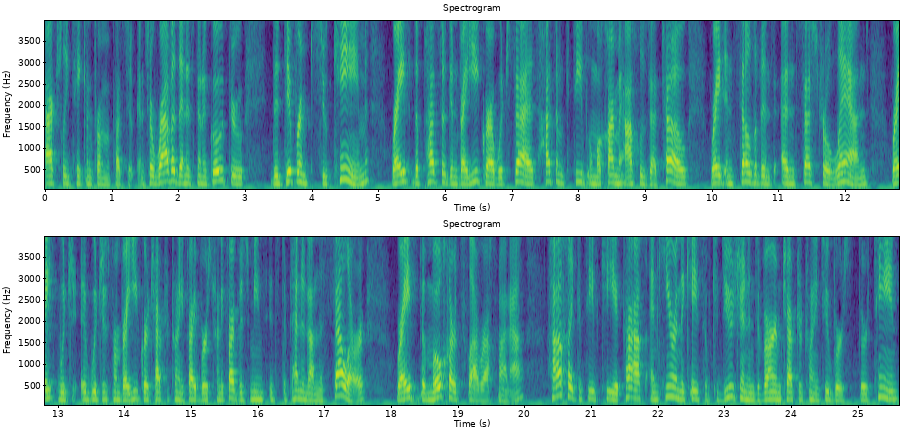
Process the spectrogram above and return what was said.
actually taken from a pasuk. And so Rava then is going to go through the different psukim, right? The pasuk in Vayikra, which says Hatam Ktiv Umachar Me'achuzato, right, and sells of ancestral land, right, which which is from Vayikra chapter twenty five, verse twenty five, which means it's dependent on the seller, right? B'mochar tzla rachmana. And here in the case of Kedushin in Devarim chapter 22, verse 13,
